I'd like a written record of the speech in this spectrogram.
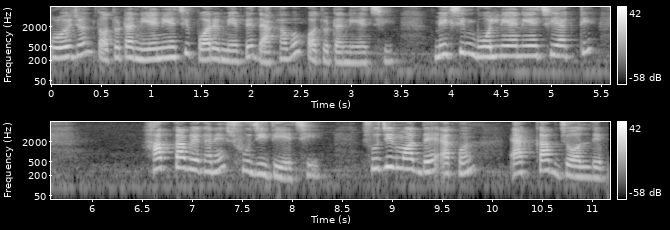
প্রয়োজন ততটা নিয়ে নিয়েছি, পরে মেপে দেখাবো কতটা নিয়েছি। মিক্সিং বোল নিয়ে নিয়েছি একটি। হাফ কাপ এখানে সুজি দিয়েছি। সুজির মধ্যে এখন এক কাপ জল দেব।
